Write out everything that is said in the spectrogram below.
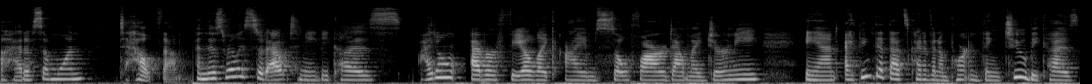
ahead of someone to help them. And this really stood out to me because I don't ever feel like I am so far down my journey and I think that that's kind of an important thing too, because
